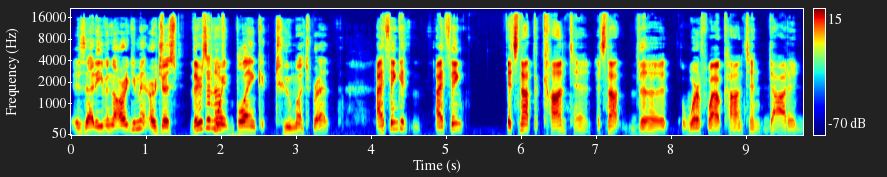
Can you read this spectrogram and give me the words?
Is that even the argument, or just There's enough. point blank too much breadth? I think it. I think it's not the content. It's not the worthwhile content dotted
